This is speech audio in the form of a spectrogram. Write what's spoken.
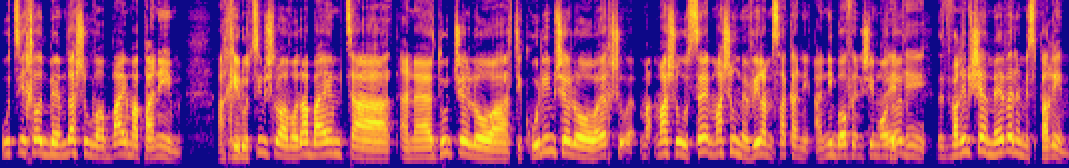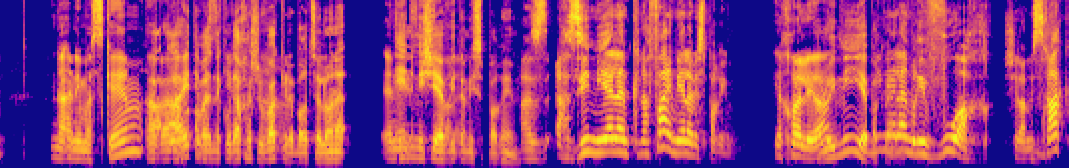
הוא צריך להיות בעמדה שהוא כבר בא עם הפנים. החילוצים שלו, העבודה באמצע, הניידות שלו, התיקולים שלו, איך שהוא, מה מה שהוא עושה, מה שהוא מביא למשחק, אני, אני באופן אישי מאוד הייתי- אוהב, זה דברים שהם מעבר למספרים. אני מסכים, אבל הייתי אבל מסכים. נקודה חשובה, כי לברצלונה אין מי שיביא. את המספרים. אז, אז אם יהיה להם כנפיים, יהיה להם מספרים. יכול להיות. תלוי מי יהיה אם יהיה בכנף. להם ריווח של המשחק,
